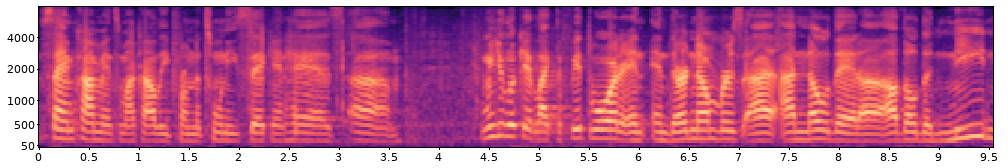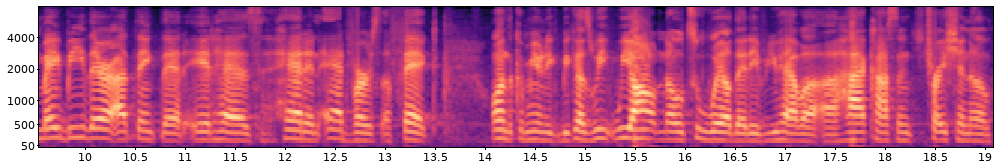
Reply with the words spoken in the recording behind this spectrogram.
same comments my colleague from the 22nd has. Um, When you look at like the Fifth Ward and, and their numbers, I, I know that uh, although the need may be there, I think that it has had an adverse effect on the community, because we, we all know too well that if you have a, a high concentration of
